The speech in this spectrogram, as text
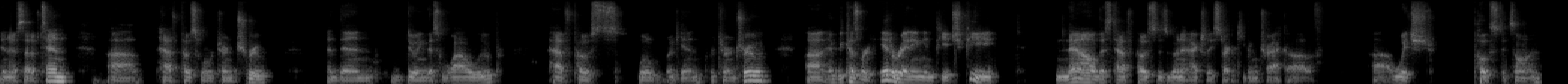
in a set of 10, uh, have posts will return true. And then doing this while loop, have posts will again return true. Uh, and because we're iterating in PHP, now this have post is going to actually start keeping track of uh, which post it's on.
